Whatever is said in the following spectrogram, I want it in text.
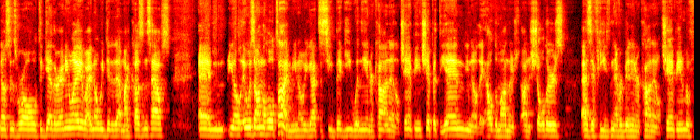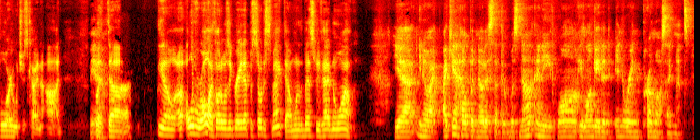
You know, since we're all together anyway. I know we did it at my cousin's house. And you know, it was on the whole time. You know, you got to see Big E win the Intercontinental Championship at the end. You know, they held him on their on his shoulders as if he's never been Intercontinental Champion before, which was kind of odd. Yeah. But uh you know, uh, overall, I thought it was a great episode of SmackDown, one of the best we've had in a while. Yeah, you know, I, I can't help but notice that there was not any long, elongated in ring promo segments.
